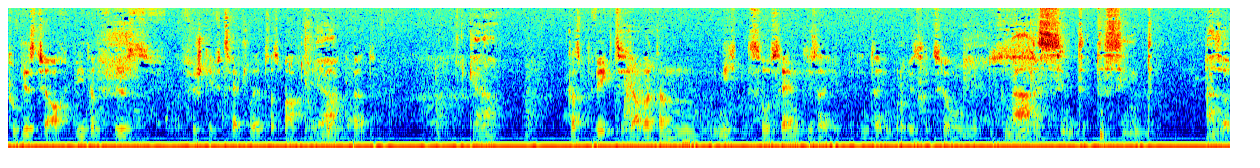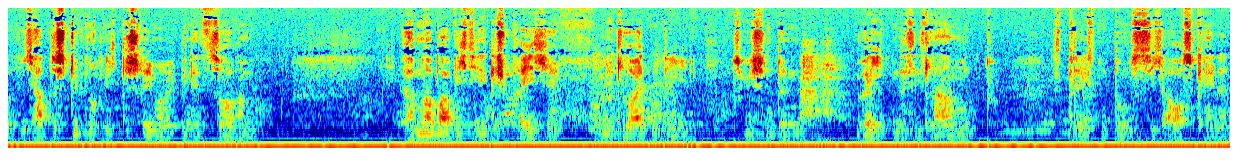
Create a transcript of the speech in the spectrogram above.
Du wirst ja auch wieder fürs, für Stiftzettel etwas machen, ja. gehört. Genau. Das bewegt sich aber dann nicht so sehr in dieser in der Improvisation. Na, das sind, das sind, also ich habe das Stück noch nicht geschrieben, aber ich bin jetzt so am, haben noch ein paar wichtige Gespräche mit Leuten, die zwischen den Welten des Islam und des Christentums sich auskennen.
